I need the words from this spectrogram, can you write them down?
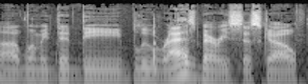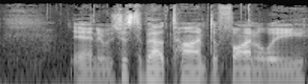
uh, when we did the Blue Raspberry Cisco and it was just about time to finally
